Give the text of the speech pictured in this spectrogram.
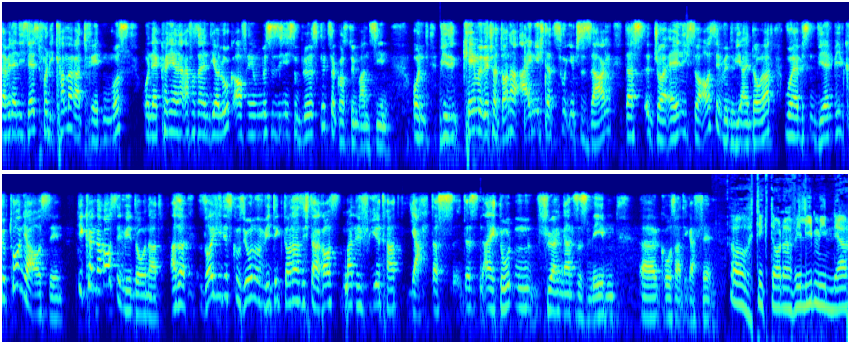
damit er nicht selbst vor die Kamera treten muss und er könnte ja dann einfach seinen Dialog aufnehmen und müsste sich nicht so ein blödes Glitzerkostüm anziehen. Und wie käme Richard Donner eigentlich dazu, ihm zu sagen, dass Joel nicht so aussehen würde wie ein Donut? Woher wissen wir, wie Kryptonier aussehen? Die können doch aussehen wie Donut. Also solche Diskussionen und wie Dick Donner sich daraus manövriert hat, ja, das, das sind Anekdoten für ein ganzes Leben. Äh, großartiger Film. Oh, Dick Donner, wir lieben ihn, ja.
